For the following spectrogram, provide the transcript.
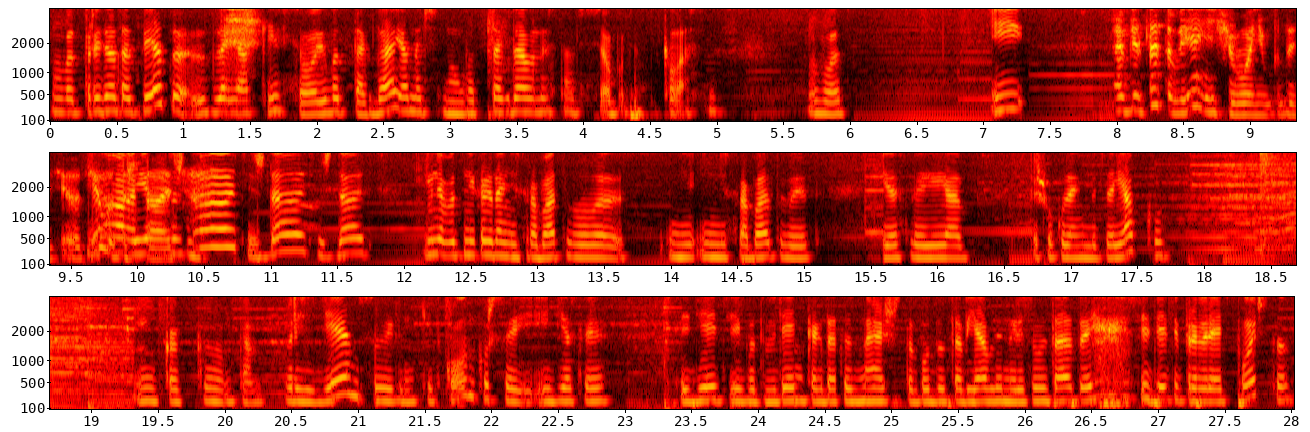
Вот придет ответ с заявки, и все. И вот тогда я начну. Вот тогда у нас там все будет классно. Вот. И... А без этого я ничего не буду делать. Я да, буду ждать. Я буду ждать и ждать и ждать. У меня вот никогда не срабатывало и не, срабатывает, если я пишу куда-нибудь заявку, ну, как э, там в резиденцию или на какие-то конкурсы, и если сидеть и вот в день, когда ты знаешь, что будут объявлены результаты, сидеть и проверять почту,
